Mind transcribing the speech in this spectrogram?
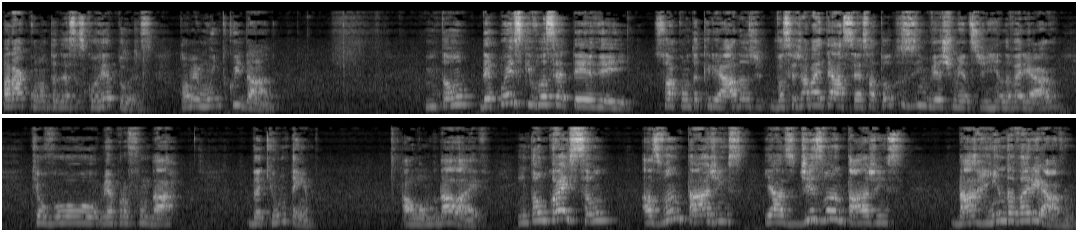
para a conta dessas corretoras. Tome muito cuidado. Então, depois que você teve aí sua conta criada, você já vai ter acesso a todos os investimentos de renda variável que eu vou me aprofundar daqui a um tempo, ao longo da live. Então, quais são as vantagens e as desvantagens da renda variável.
